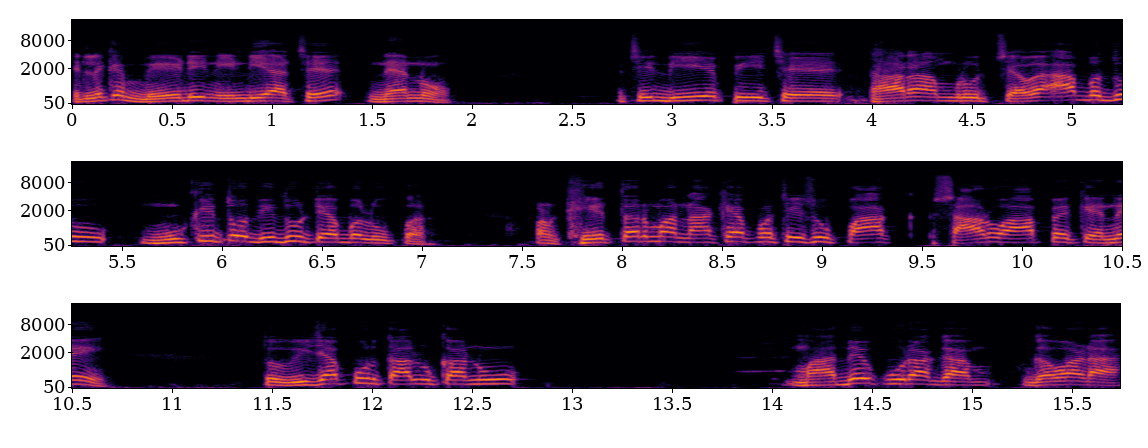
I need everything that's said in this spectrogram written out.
એટલે કે મેડ ઇન ઇન્ડિયા છે નેનો. પછી ડીએપી છે, ધારા અમૃત છે. હવે આ બધું મૂકી તો દીધું ટેબલ ઉપર. પણ ખેતરમાં નાખ્યા પછી શું પાક સારો આપે કે નહીં? તો વિજાપુર તાલુકાનું મહાદેવપુરા ગામ, ગવાડા,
